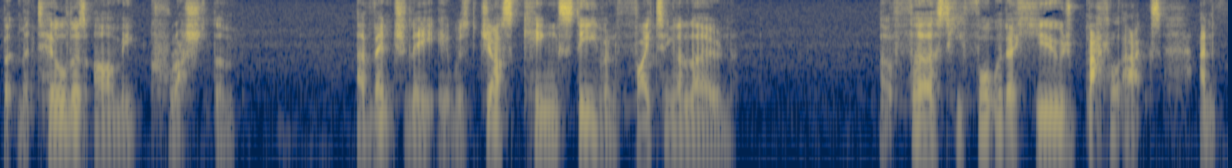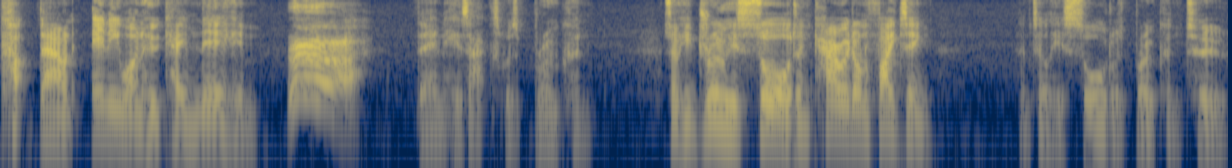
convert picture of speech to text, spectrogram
But Matilda's army crushed them. Eventually, it was just King Stephen fighting alone. At first, he fought with a huge battle axe and cut down anyone who came near him. Then his axe was broken. So he drew his sword and carried on fighting until his sword was broken too.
